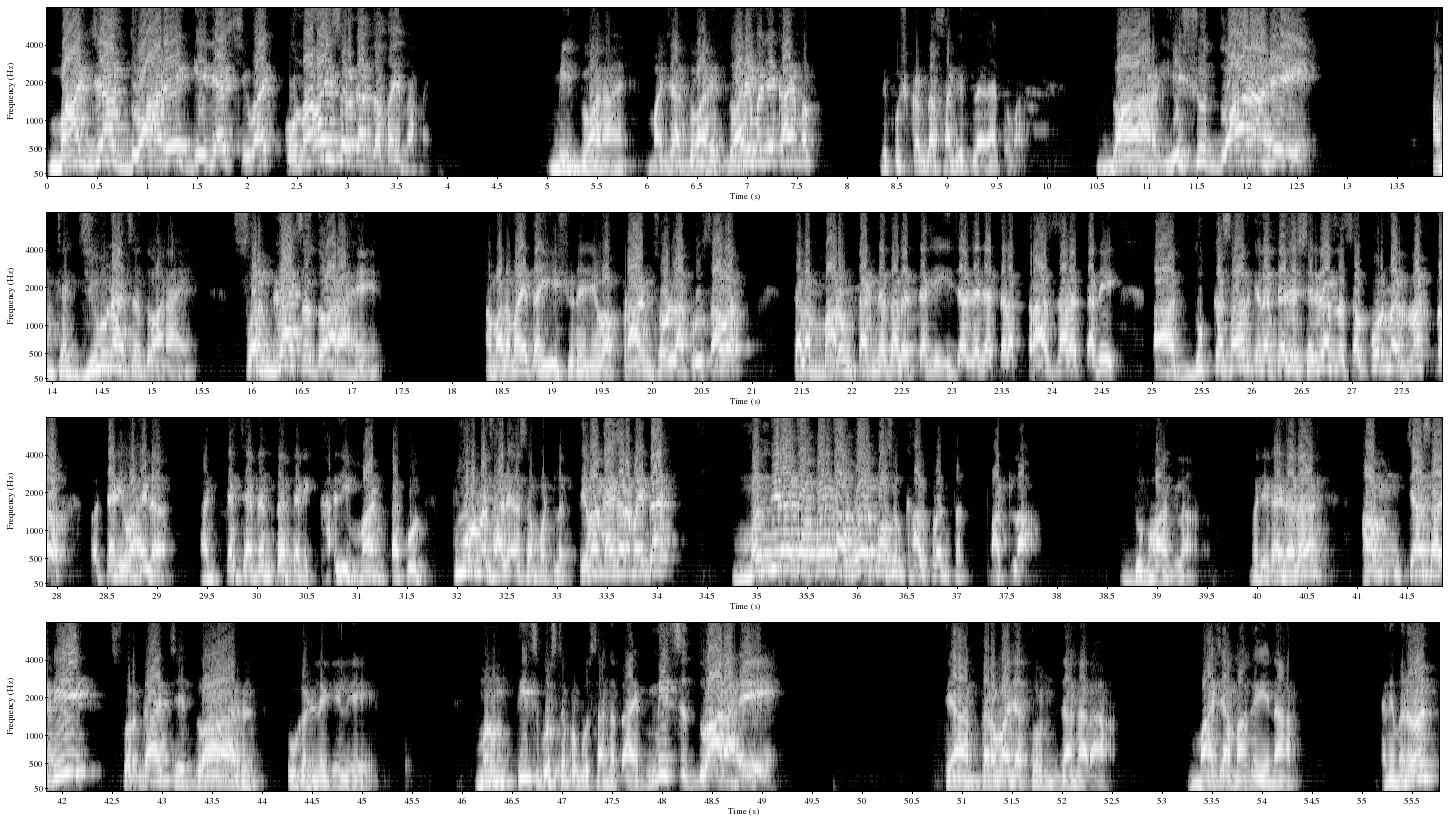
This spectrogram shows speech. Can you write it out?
माझ्या द्वारे गेल्याशिवाय कोणालाही स्वर्गात जाता येणार नाही. मी द्वार आहे. माझ्या द्वारे. द्वारे म्हणजे काय मग? मी पुष्कळदा सांगितलेलं आहे तुम्हाला. द्वार. येशू द्वार आहे. आमच्या जीवनाचं द्वार आहे स्वर्गाचं द्वार आहे. आम्हाला माहीत आहे येशूने जेव्हा प्राण सोडला क्रुसावर त्याला मारून टाकण्यात आलं त्याची इजा झाल्या त्याला त्रास झाला त्यांनी दुःख सहन केलं त्याच्या शरीरातलं संपूर्ण रक्त त्यांनी वाहिलं आणि त्याच्यानंतर त्यांनी खाली मान टाकून पूर्ण झाले असं म्हटलं. तेव्हा काय झालं माहीत आहे? मंदिराचा पडदा वरपासून खालपर्यंत फाटला दुभागला. म्हणजे काय झालं? आमच्यासाठी स्वर्गाचे द्वार उघडले गेले. म्हणून तीच गोष्ट प्रभू सांगत आहे मीच द्वार आहे. त्या दरवाजातून जाणारा माझ्या मागे येणार. आणि म्हणून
